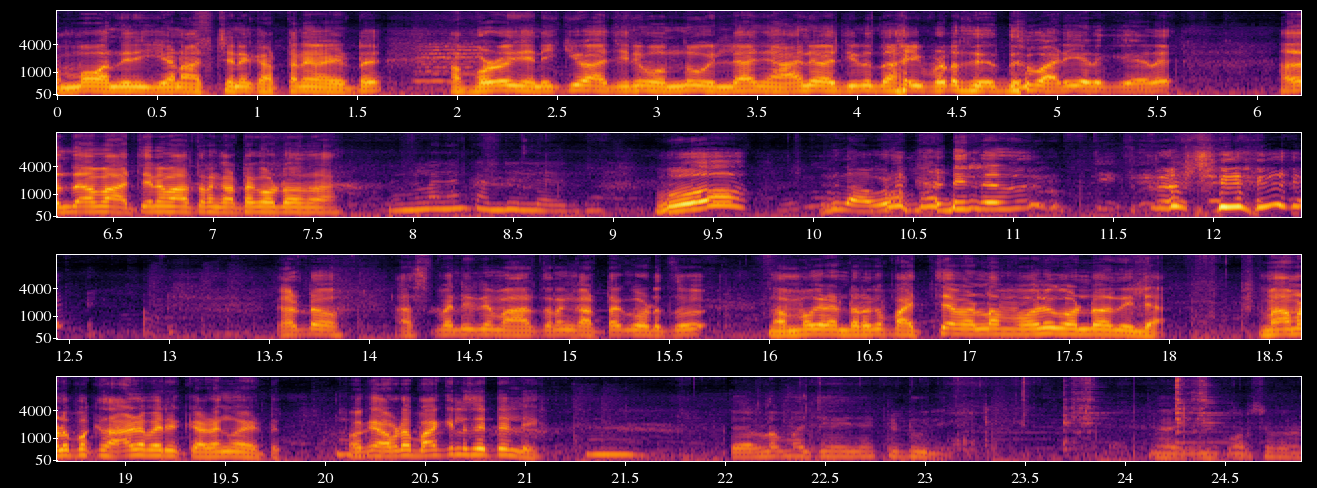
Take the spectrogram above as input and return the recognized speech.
അമ്മ വന്നിരിക്കുകയാണ് അച്ഛന് കട്ടനുമായിട്ട് അപ്പോഴും എനിക്കും അജിനും ഒന്നുമില്ല. ഞാനും അജിനും ദാ ഇവിടെ നിന്ന് പണിയെടുക്കുകയാണ്. അതെന്താ അമ്മ? അച്ഛനെ മാത്രം കട്ട കൊണ്ടുവന്നാ ഓ ഇത് നമ്മളെ കണ്ടില്ലത് കേട്ടോ ഹസ്ബൻഡിന് മാത്രം കട്ട കൊടുത്തു. നമുക്ക് രണ്ടുപേർക്ക് പച്ച വെള്ളം പോലും കൊണ്ടുവന്നില്ല. നമ്മളിപ്പോൾ താഴെ വരും കിഴങ്ങുമായിട്ട്. ഓക്കെ അവിടെ ബാക്കിയുള്ള സെറ്റല്ലേ വെള്ളം വെച്ച് കഴിഞ്ഞാൽ കിട്ടൂലേ? കുറച്ചുകൂടെ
